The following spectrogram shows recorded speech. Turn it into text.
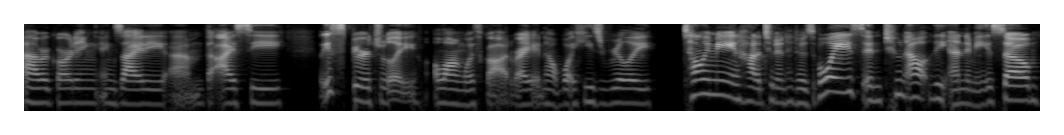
uh, regarding anxiety um, that I see at least spiritually, along with God, right? And how, what He's really telling me and how to tune into His voice and tune out the enemy. So,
